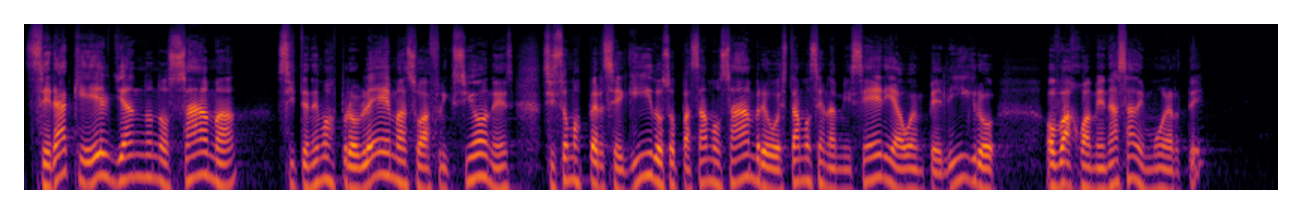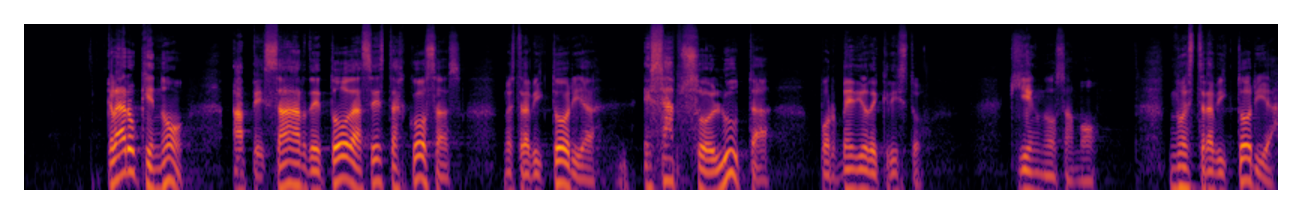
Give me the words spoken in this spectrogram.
¿Será que Él ya no nos ama si tenemos problemas o aflicciones, si somos perseguidos o pasamos hambre o estamos en la miseria o en peligro o bajo amenaza de muerte? Claro que no. A pesar de todas estas cosas, nuestra victoria es absoluta por medio de Cristo, quien nos amó. Nuestra victoria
